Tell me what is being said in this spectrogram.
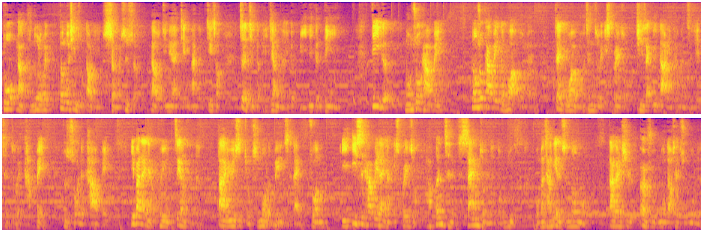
多，那很多人会分不清楚到底什么是什么。那我今天来简单的介绍这几个品相的一个比例跟定义。第一个，浓缩咖啡。浓缩咖啡的话，我们在国外我们会称之为 espresso，其实在意大利他们直接称之为咖啡，就是所谓的咖啡。一般来讲会用这样子的，大约是九十 ml 的杯子来装。以意式咖啡来讲，espresso 它分成三种的浓度，我们常见的是 normal，大概是二十五 ml 到三十 ml 的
